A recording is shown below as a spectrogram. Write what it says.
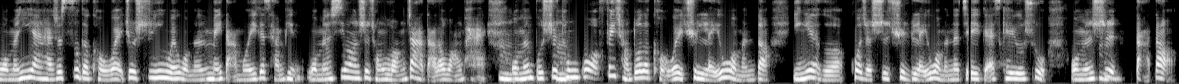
我们依然还是四个口味，就是因为我们每打磨一个产品，我们希望是从王炸打到王牌。我们不是通过非常多的口味去垒我们的营业额，或者是去垒我们的这个 SKU 数，我们是打到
